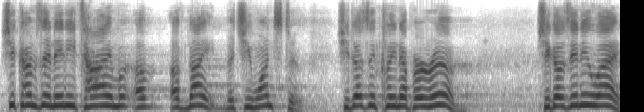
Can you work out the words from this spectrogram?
she comes in any time of, of night that she wants to. She doesn't clean up her room. She goes anyway.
